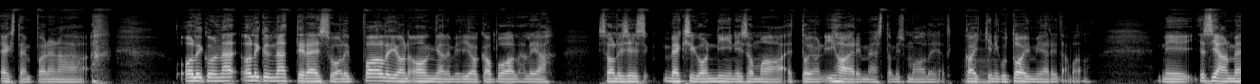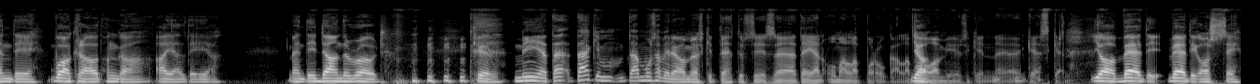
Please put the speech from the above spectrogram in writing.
extemporena ja oli kyllä, oli kyllä nätti reissu, oli paljon ongelmia joka puolella ja se oli siis, Meksiko on niin iso maa, että toi on ihan eri mestä, missä mä olin, että kaikki mm. niinku toimii eri tavalla. Niin, ja siellä mentiin, vuokra-auton kanssa ajeltiin ja mentiin down the road. Kyllä. niin, ja tämä musavideo on myöskin tehty siis teidän omalla porukalla, Boa Musicin kesken. Joo, Veeti, Veeti Ossi,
